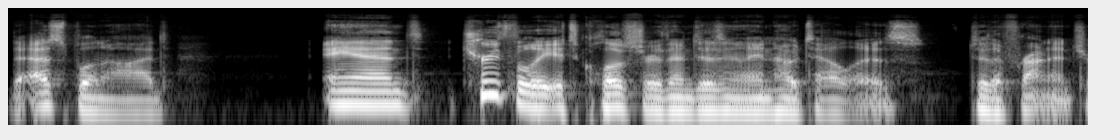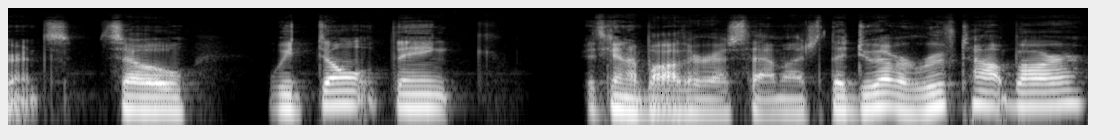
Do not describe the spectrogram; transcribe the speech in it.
the Esplanade. And truthfully, it's closer than Disneyland Hotel is to the front entrance. So we don't think it's going to bother us that much. They do have a rooftop bar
